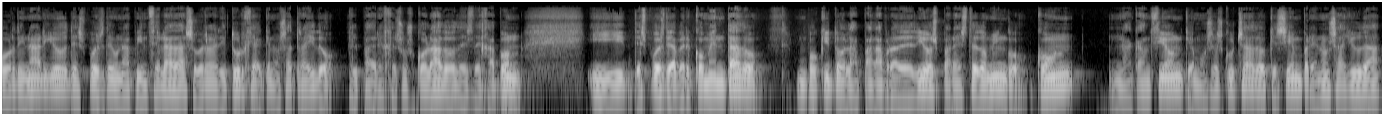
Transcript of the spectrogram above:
ordinario, después de una pincelada sobre la liturgia que nos ha traído el padre Jesús Colado desde Japón, y después de haber comentado un poquito la palabra de Dios para este domingo con una canción que hemos escuchado que siempre nos ayuda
